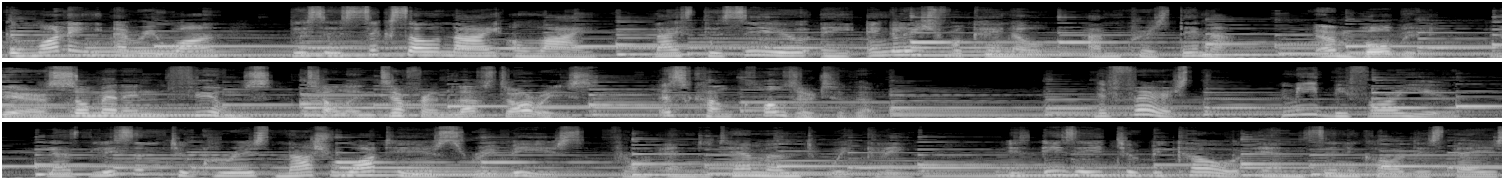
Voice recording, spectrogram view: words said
Good morning, everyone. This is 609 Online. Nice to see you in English Volcano. I'm Christina. and Bobby. There are so many films telling different love stories. Let's come closer to them. The first, Me Before You. Let's listen to Chris Nashawaty's reviews from Entertainment Weekly. It's easy to be cold and cynical these days,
